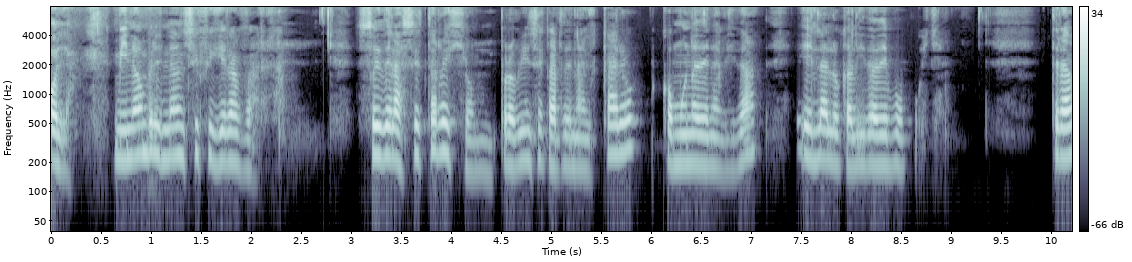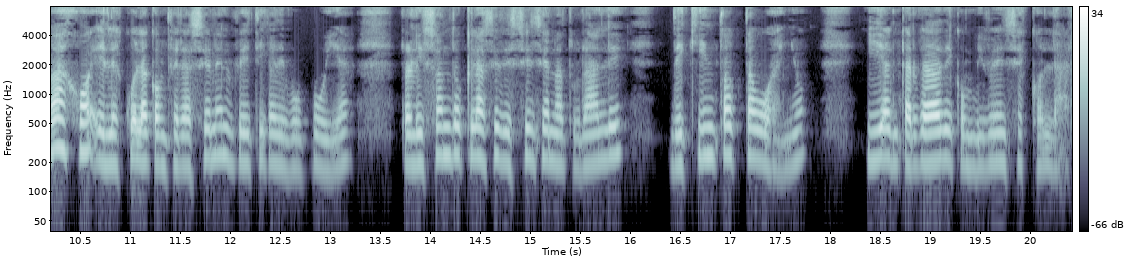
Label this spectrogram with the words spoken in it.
Hola, mi nombre es Nancy Figueras Vargas. Soy de la sexta región, provincia Cardenal Caro, comuna de Navidad, en la localidad de Popuya. Trabajo en la Escuela Confederación Helvética de Popuya, realizando clases de ciencias naturales de quinto a octavo año y encargada de convivencia escolar.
